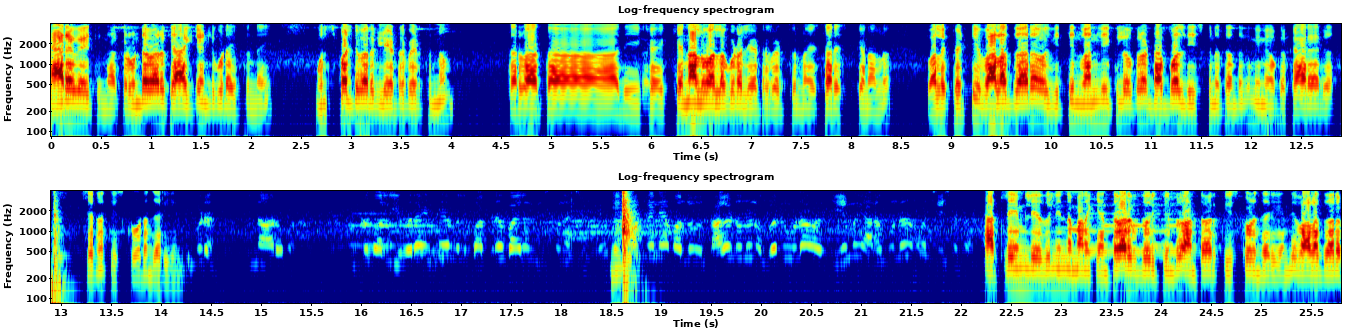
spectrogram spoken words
నేరోగా అవుతుంది. అక్కడ ఉండే వరకు యాక్సిడెంట్లు కూడా అవుతున్నాయి. మున్సిపాలిటీ వరకు లీటర్ పెడుతున్నాం. తర్వాత అది కెనాల్ వాళ్ళకు కూడా లీటర్ పెడుతున్నాం ఎస్ఆర్ఎస్ కెనాల్. వాళ్ళకి పెట్టి వాళ్ళ ద్వారా విత్ ఇన్ వన్ వీక్ లోపల డబ్బాలు తీసుకునేందుకు మేము ఒక కార్యాచరణ తీసుకోవడం జరిగింది. కూడా కూడా వచ్చేసారు అట్లేం లేదు. నిన్న మనకి ఎంతవరకు దొరికిండ్రో అంతవరకు తీసుకోవడం జరిగింది. వాళ్ళ ద్వారా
